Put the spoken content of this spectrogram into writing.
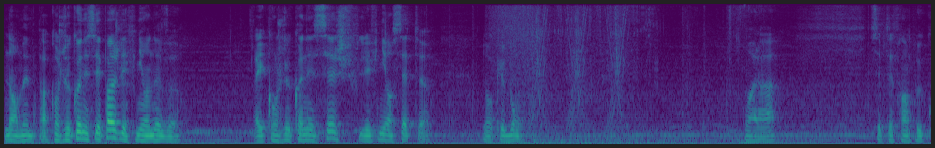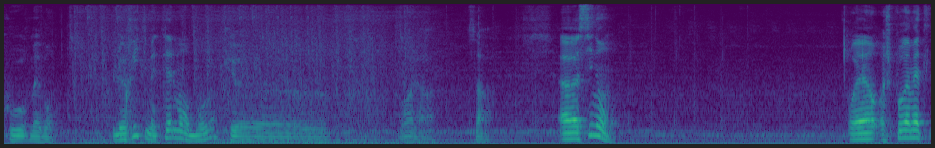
Non, même pas. Quand je le connaissais pas, je l'ai fini en 9 heures. Et quand je le connaissais, je l'ai fini en 7 heures. Donc bon. Voilà. C'est peut-être un peu court, mais bon. Le rythme est tellement bon que... Voilà, ça va. Euh, sinon... Ouais, je pourrais mettre...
